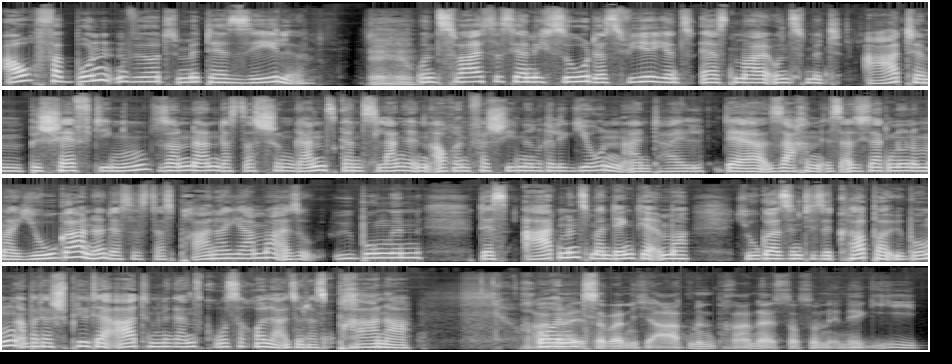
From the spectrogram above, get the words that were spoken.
auch verbunden wird mit der Seele. Mhm. Und zwar ist es ja nicht so, dass wir jetzt erstmal uns mit Atem beschäftigen, sondern dass das schon ganz, ganz lange in, auch in verschiedenen Religionen ein Teil der Sachen ist. Also ich sage nur nochmal Yoga, ne, das ist das Pranayama, also Übungen des Atmens. Man denkt ja immer, Yoga sind diese Körperübungen, aber da spielt der Atem eine ganz große Rolle, also das Prana. Prana Und- ist aber nicht atmen. Prana ist doch so ein Energiezeug.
